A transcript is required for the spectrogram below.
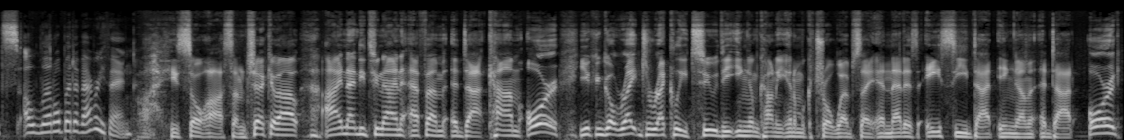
It's a little bit of everything. Oh, he's so awesome. Check him out, i929fm.com, or you can go right directly to the Ingham County Animal Control website, and that is ac.ingham.org.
